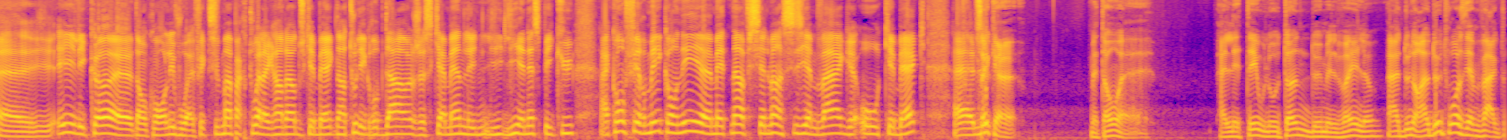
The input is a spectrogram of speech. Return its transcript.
Euh, et les cas, euh, donc on les voit effectivement partout à la grandeur du Québec, dans tous les groupes d'âge, ce qui amène l'INSPQ à confirmer qu'on est maintenant officiellement en sixième vague au Québec. Tu sais que, mettons, à l'été ou l'automne 2020, là, à deux, non, à deux, troisième vague.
